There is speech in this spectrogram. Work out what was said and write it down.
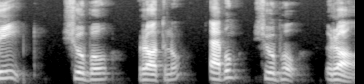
দিক, শুভ রত্ন এবং শুভ রং।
